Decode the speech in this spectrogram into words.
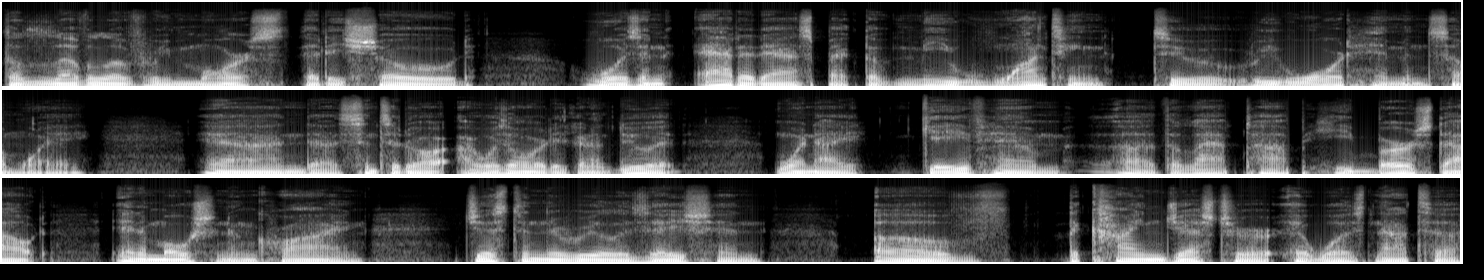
the level of remorse that he showed was an added aspect of me wanting to reward him in some way. And uh, since it, I was already going to do it, when I gave him uh, the laptop, he burst out in emotion and crying, just in the realization of the kind gesture it was not to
